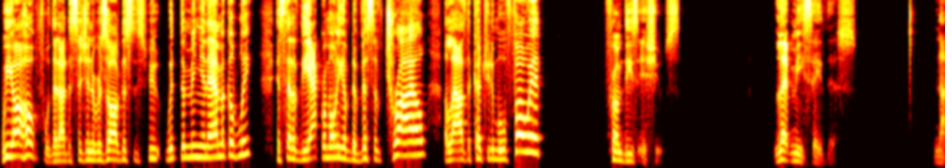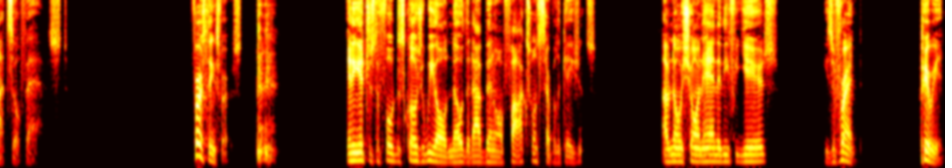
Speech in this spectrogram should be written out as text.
We are hopeful that our decision to resolve this dispute with Dominion amicably, instead of the acrimony of divisive trial, allows the country to move forward from these issues. Let me say this not so fast. First things first. In the interest of full disclosure, we all know that I've been on Fox on several occasions. I've known Sean Hannity for years. He's a friend, period.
